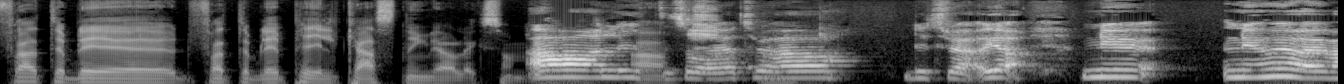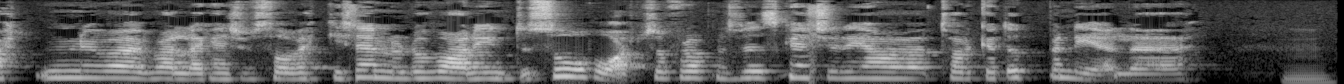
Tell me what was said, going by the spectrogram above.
för, att det blir, för att det blir pilkastning då liksom? Ja, lite ja. så. Jag tror, ja, det tror jag. jag nu, nu har jag ju varit, nu var jag Valla kanske för två veckor sedan och då var det inte så hårt. Så förhoppningsvis kanske det har torkat upp en del. Eh, mm.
